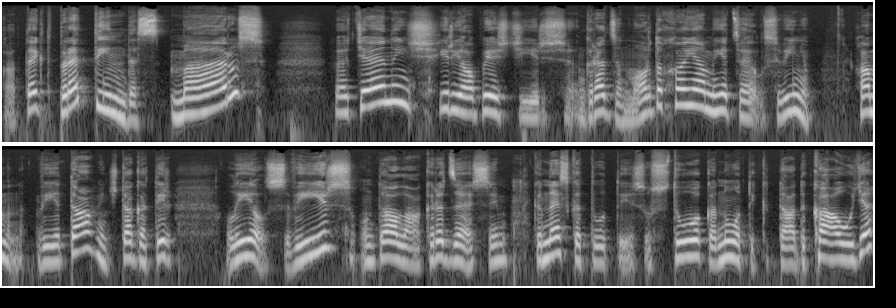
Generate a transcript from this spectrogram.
kā teikt, pretindas mērus, ka ķēniņš ir jau piešķīris Gradzam Morduhajam, iecēlis viņu Hamana vietā, viņš tagad ir liels vīrs, un tālāk redzēsim, ka neskatoties uz to, ka notika tāda kauja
